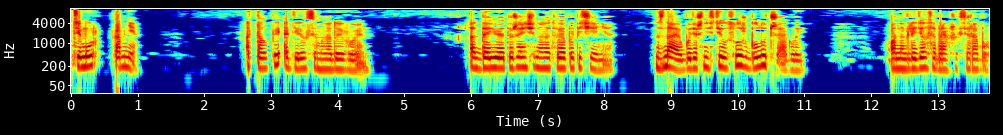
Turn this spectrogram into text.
Тимур, ко мне!» От толпы отделился молодой воин. «Отдаю эту женщину на твое попечение. Знаю, будешь нести службу лучше Аглы. Он оглядел собравшихся рабов.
